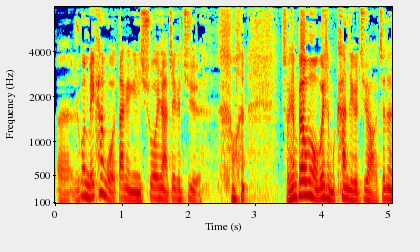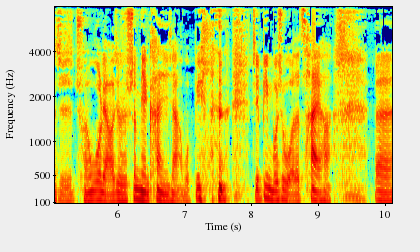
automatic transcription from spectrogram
呃，如果没看过，我大概给你说一下这个剧。首先不要问我为什么看这个剧啊，真的只是纯无聊，就是顺便看一下。我并 这并不是我的菜哈。呃，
